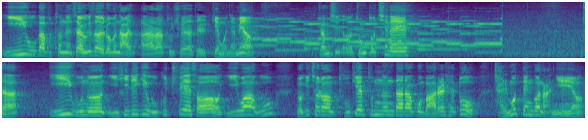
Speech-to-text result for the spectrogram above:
이우가 붙었는 자 여기서 여러분 아, 알아두셔야 될 게 뭐냐면 잠시 어, 종또 치네. 자, 이 우는 이히리기 우구추에서 이와 우 여기처럼 두 개 붙는다라고 말을 해도 잘못된 건 아니에요.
